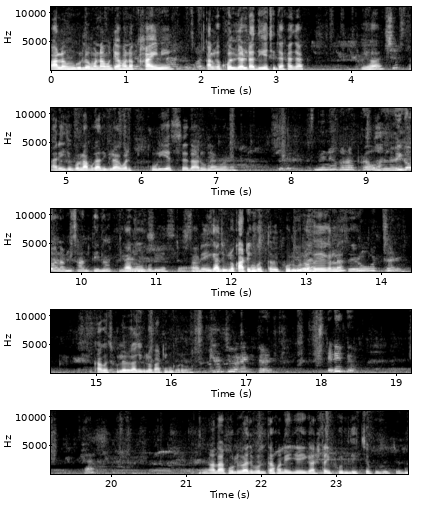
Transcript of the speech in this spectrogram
পালংগুলো মোটামুটি এখনও খাইনি। কালকে খোল জলটা দিয়েছি দেখা যাক। কি হয়? আর এই যে গোলাপ গাছগুলো একবার কুড়ি এসছে দারুণ একবারে। দারুণ কুড়ি এসছে আর এই গাছগুলো কাটিং করতে হবে ফুলগুলো হয়ে গেলে। কাগজ ফুলের গাছগুলো কাটিং করব। হ্যাঁ? গাঁদা ফুল গাছ বলতে এখন এই যে এই গাছটাই ফুল দিচ্ছে পুজোর জন্য।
